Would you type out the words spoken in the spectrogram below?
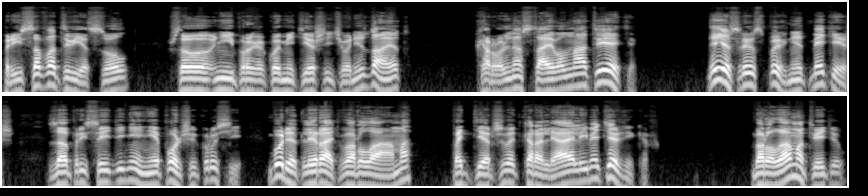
Пристав ответствовал, что ни про какой мятеж ничего не знает. король настаивал на ответе. Если вспыхнет мятеж за присоединение Польши к Руси, будет ли рать Варлаама поддерживать короля или мятежников? Варлаам ответил,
